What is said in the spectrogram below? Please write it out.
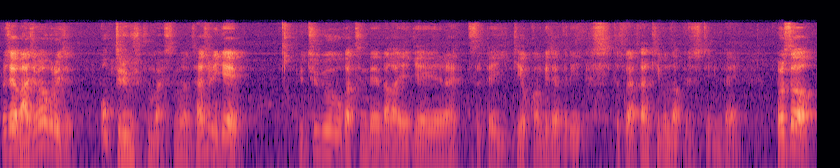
그리고 제가 마지막으로 이제 꼭 드리고 싶은 말씀은 사실 이게 유튜브 같은 데다가 얘기를 했을 때 이 기업 관계자들이 듣고 약간 기분 나쁘실 수도 있는데 벌써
